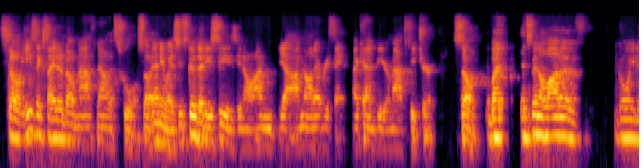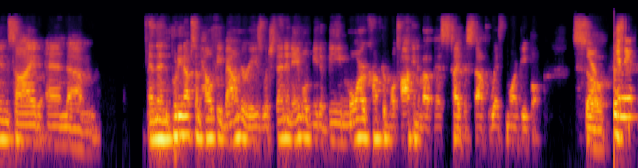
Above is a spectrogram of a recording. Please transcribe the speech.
So he's excited about math now at school. So, anyways, it's good that he sees, you know, I'm yeah, I'm not everything. I can't be your math teacher. So, but it's been a lot of going inside and um, and then putting up some healthy boundaries, which then enabled me to be more comfortable talking about this type of stuff with more people. So, yeah. and it,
